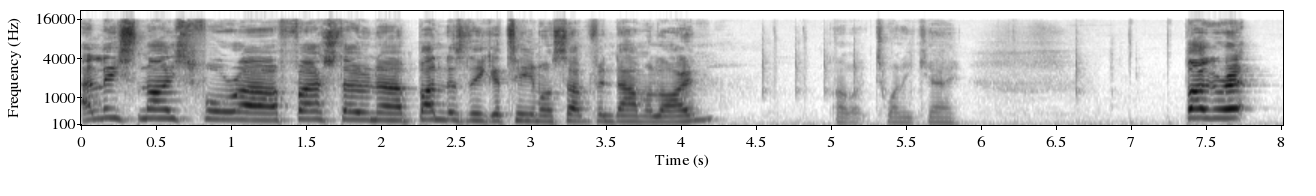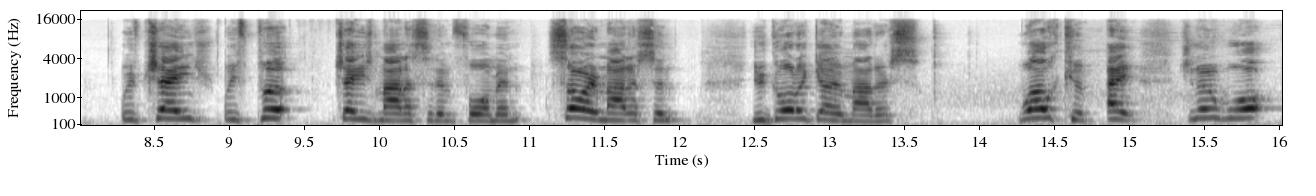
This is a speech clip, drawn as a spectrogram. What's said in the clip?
at least nice for a first owner Bundesliga team or something down the line. Oh, like 20k. Bugger it. We've changed. We've put James Maddison in forming. Sorry, Maddison. You gotta go, Madders. Welcome. Hey, do you know what?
